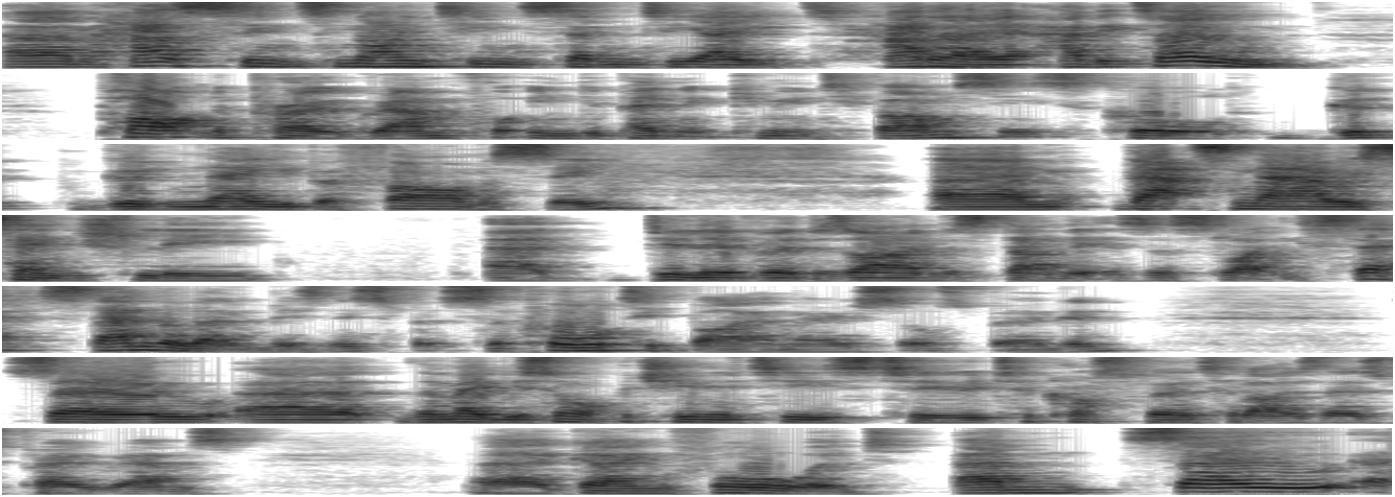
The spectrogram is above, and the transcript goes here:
um, has since 1978 had a had its own partner program for independent community pharmacies called Good Good Neighbour Pharmacy. Um, that's now essentially uh, delivered, as I understand it, as a slightly standalone business, but supported by AmerisourceBergen. So uh, there may be some opportunities to to cross fertilize those programs uh, going forward. Um, so uh,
